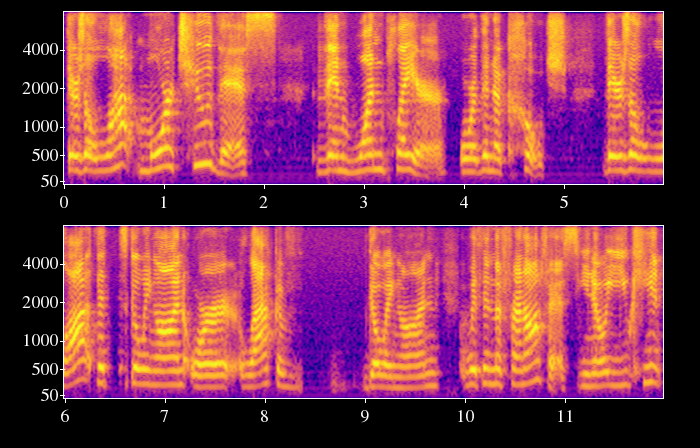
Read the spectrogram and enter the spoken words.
there's a lot more to this than one player or than a coach. There's a lot that's going on or lack of going on within the front office. You know you can't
